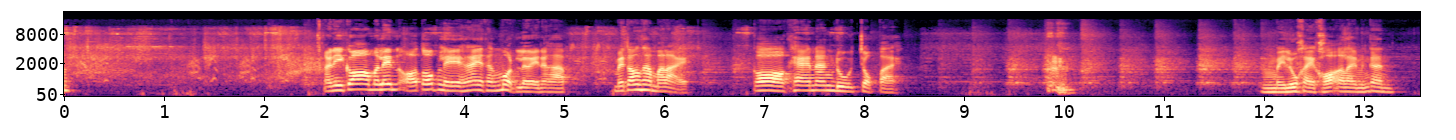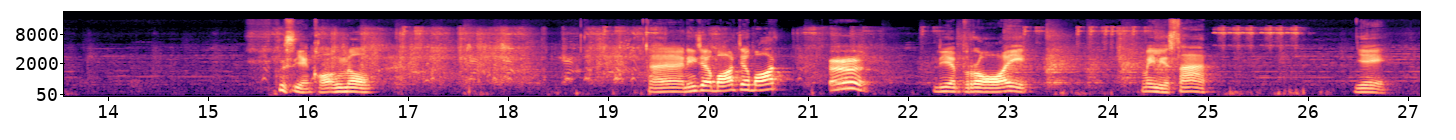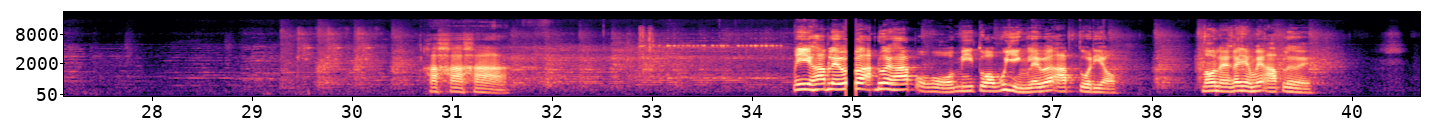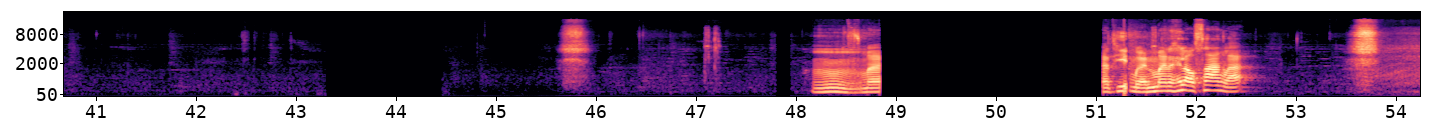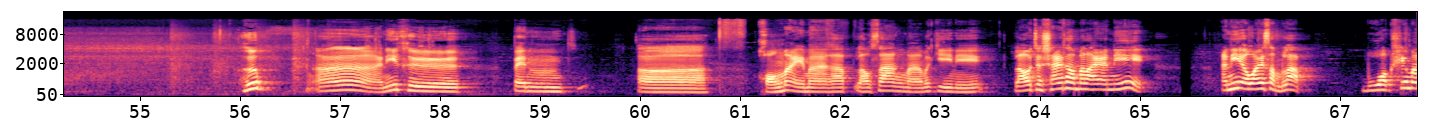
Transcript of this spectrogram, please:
อันนี้ก็มาเล่น auto play ให้ทั้งหมดเลยนะครับ ไม่ต้องทำอะไร ก็แค่นั่งดูจบไป ไม่รู้ใครเคาะอะไรเหมือนกัน เสียงเคาะข้างนอกอ่านี่เจอ boss เจอ boss เออเรียบร้อย ไม่เหลือซากเย่ฮ่าฮ่าฮ่านี่ครับ level up ด้วยครับ โอ้โห มีตัวผู้หญิง level up ตัวเดียว นอกนั้นก็ยังไม่ up เลย อืม มาทีเหมือนมันให้เราสร้างละฮึบ อ่า นี่คือเป็น เอ่อ ของใหม่มาครับ เราสร้างมาเมื่อกี้นี้ เราจะใช้ทำอะไรอันนี้ อันนี้เอาไว้สำหรับบวกใช่ไหม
